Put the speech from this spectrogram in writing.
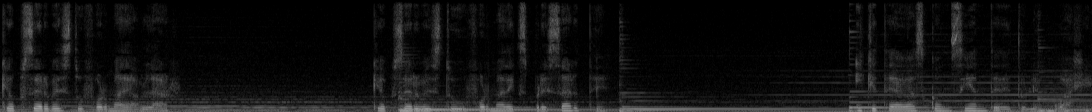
que observes tu forma de hablar, que observes tu forma de expresarte y que te hagas consciente de tu lenguaje.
